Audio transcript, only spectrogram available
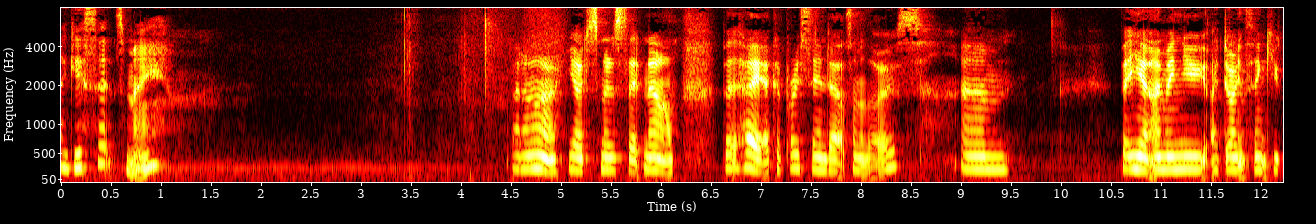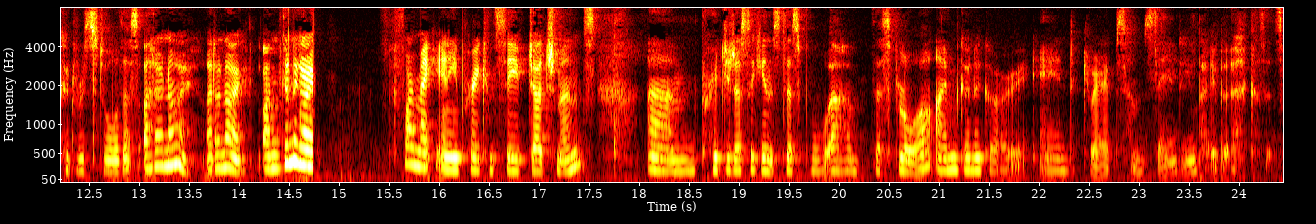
I guess that's me. I don't know. Yeah, I just noticed that now. But hey, I could probably sand out some of those. Um, but yeah, I mean, you. I don't think you could restore this. I don't know. I don't know. I'm gonna go before I make any preconceived judgments, um, prejudice against this um, this floor. I'm gonna go and grab some sanding paper because it's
